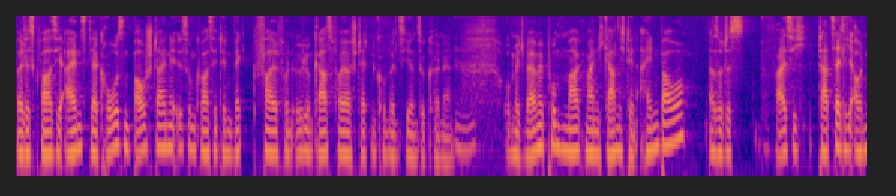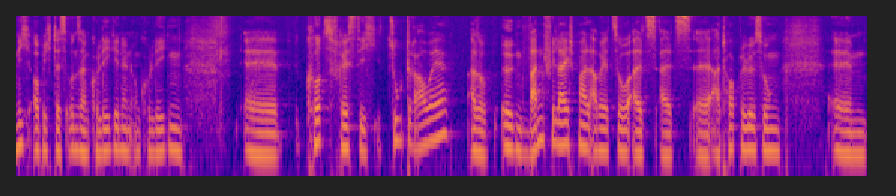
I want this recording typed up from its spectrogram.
Weil das quasi eins der großen Bausteine ist, um quasi den Wegfall von Öl- und Gasfeuerstätten kompensieren zu können. Und mit Wärmepumpenmarkt meine ich gar nicht den Einbau. Also das weiß ich tatsächlich auch nicht, ob ich das unseren Kolleginnen und Kollegen äh, kurzfristig zutraue. Also irgendwann vielleicht mal, aber jetzt so als, als äh, Ad-Hoc-Lösung ähm,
